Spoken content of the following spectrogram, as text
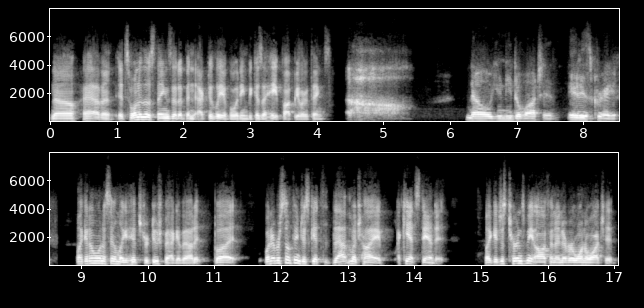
No, I haven't. It's one of those things that I've been actively avoiding because I hate popular things. Oh, no, you need to watch it. It is great. Like, I don't want to sound like a hipster douchebag about it, but whenever something just gets that much hype, I can't stand it. Like, it just turns me off and I never want to watch it.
